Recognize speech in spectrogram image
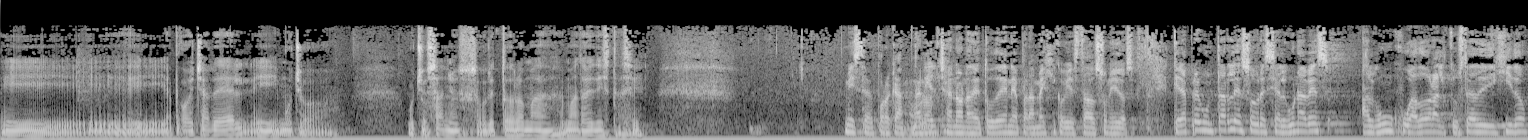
y, y aprovechar de él y mucho, muchos años, sobre todo los madridistas, sí. Mister, por acá, Daniel Chanona de TUDN para México y Estados Unidos. Quería preguntarle sobre si alguna vez algún jugador al que usted ha dirigido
